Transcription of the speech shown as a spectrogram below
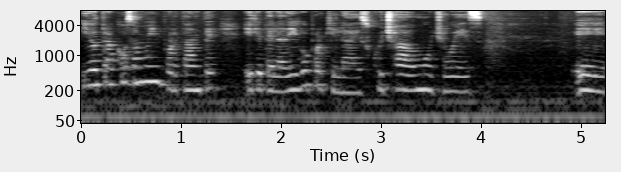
Y otra cosa muy importante, y que te la digo porque la he escuchado mucho, es, eh,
